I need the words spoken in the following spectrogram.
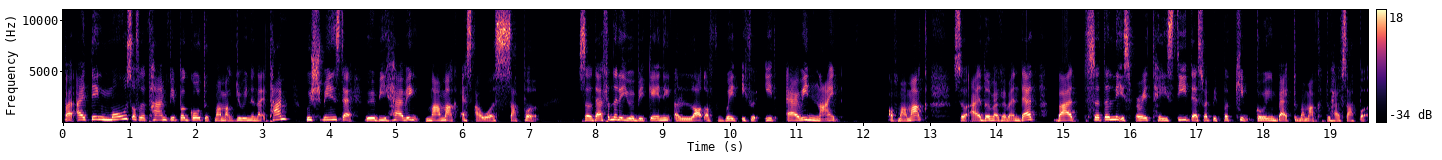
but I think most of the time people go to mamak during the night time, which means that we will be having mamak as our supper. So definitely you will be gaining a lot of weight if you eat every night of mamak. So I don't recommend that, but certainly it's very tasty. That's why people keep going back to mamak to have supper.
